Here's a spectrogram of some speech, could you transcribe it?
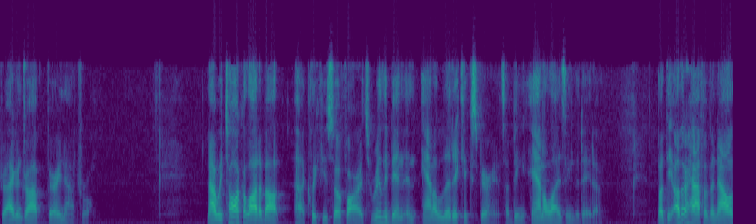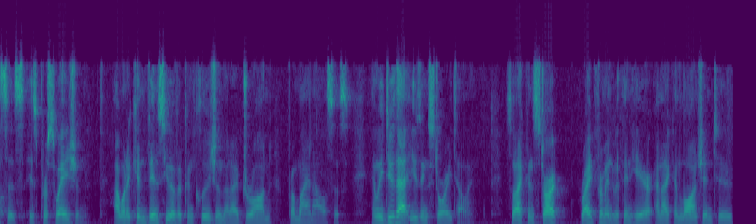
drag and drop, very natural. Now we talk a lot about uh, QlikView so far. It's really been an analytic experience of being analyzing the data. But the other half of analysis is persuasion. I want to convince you of a conclusion that I've drawn from my analysis. And we do that using storytelling. So I can start right from within here and I can launch into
